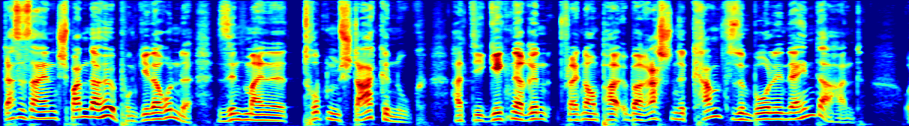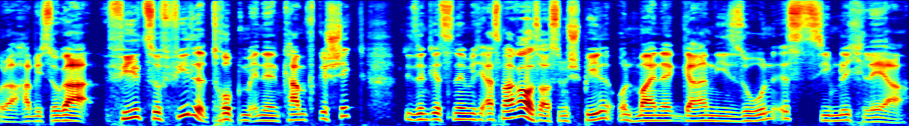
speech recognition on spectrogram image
Das ist ein spannender Höhepunkt jeder Runde. Sind meine Truppen stark genug? Hat die Gegnerin vielleicht noch ein paar überraschende Kampfsymbole in der Hinterhand? Oder habe ich sogar viel zu viele Truppen in den Kampf geschickt? Die sind jetzt nämlich erstmal raus aus dem Spiel und meine Garnison ist ziemlich leer.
